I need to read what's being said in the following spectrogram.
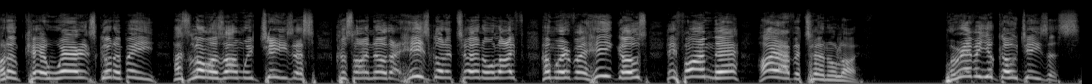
I don't care where it's going to be as long as I'm with Jesus because I know that He's got eternal life. And wherever He goes, if I'm there, I have eternal life. Wherever you go, Jesus.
